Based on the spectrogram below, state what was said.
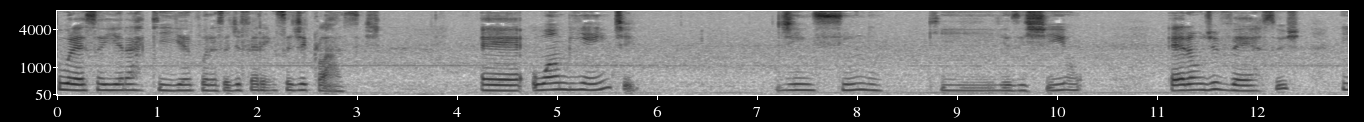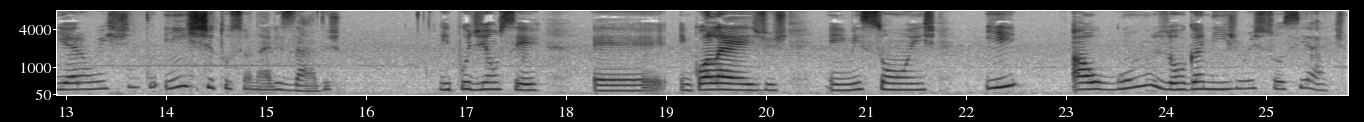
por essa hierarquia, por essa diferença de classes. É, o ambiente de ensino que existiam eram diversos e eram institucionalizados e podiam ser é, em colégios, em missões e alguns organismos sociais,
